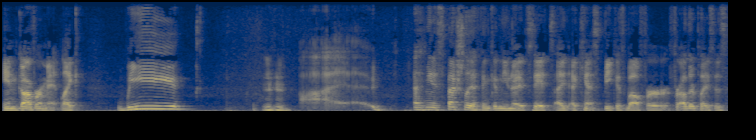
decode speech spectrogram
in government. Like we Mm-hmm. I, I mean, especially I think in the United States, I, I can't speak as well for, for other places,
